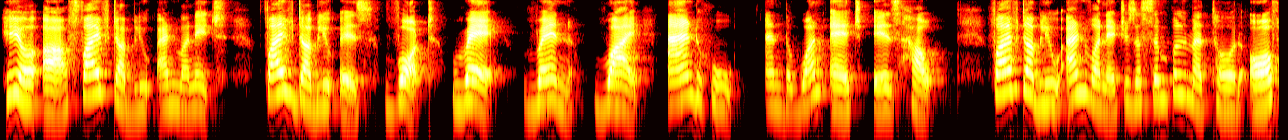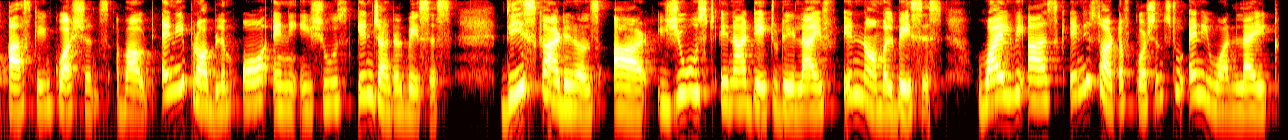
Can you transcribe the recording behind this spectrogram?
Here are 5W and 1H. 5W is what, where, when, why, and who, and the 1H is how. 5W and 1H is a simple method of asking questions about any problem or any issues in general basis. These cardinals are used in our day-to-day life in normal basis. While we ask any sort of questions to anyone like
